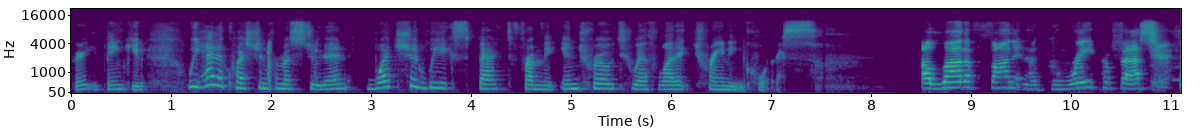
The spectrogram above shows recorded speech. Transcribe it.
Great, thank you. We had a question from a student. What should we expect from the Intro to Athletic Training course? A lot of fun and a great professor.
